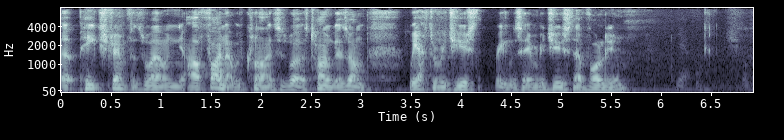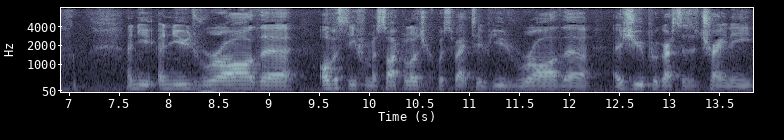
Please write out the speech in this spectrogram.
at peak strength as well, and I'll find out with clients as well as time goes on, we have to reduce the frequency and reduce their volume. Yeah, sure. And you and you'd rather, obviously, from a psychological perspective, you'd rather, as you progress as a trainee,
